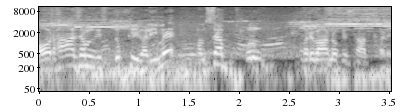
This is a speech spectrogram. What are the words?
और आज हम इस दुख की घड़ी में हम सब उन परिवारों के साथ खड़े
